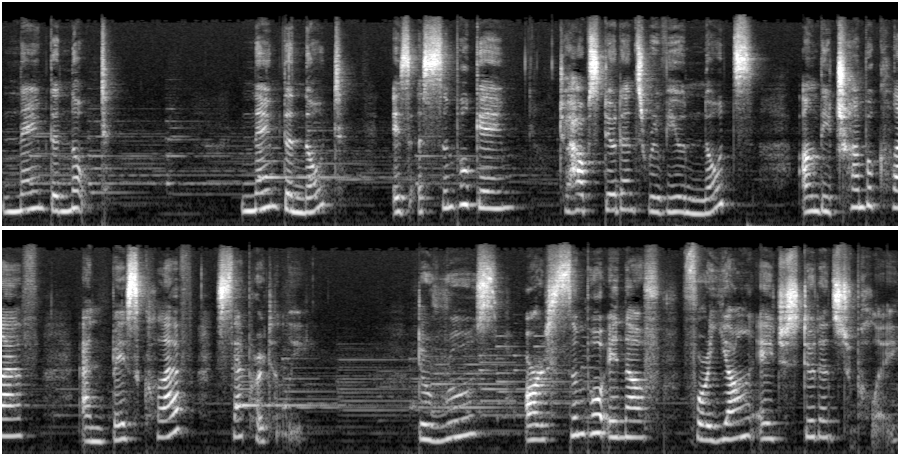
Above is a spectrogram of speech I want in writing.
Name the Note. Name the Note is a simple game to help students review notes on the treble clef and bass clef separately. The rules are simple enough for young age students to play.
